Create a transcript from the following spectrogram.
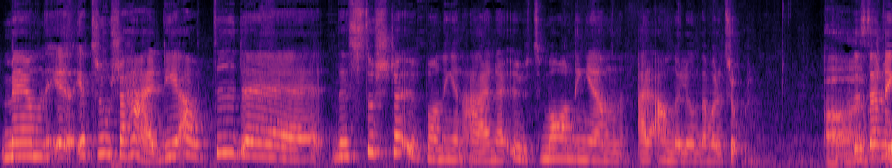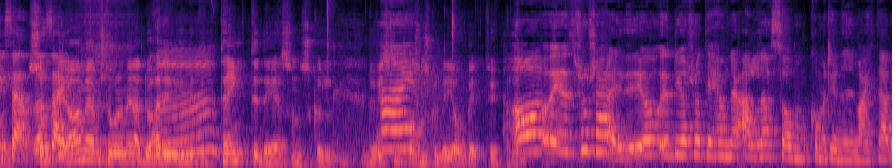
Men jag, jag tror så här, det är alltid... Eh, den största utmaningen är när utmaningen är annorlunda än vad du tror. Ah, Does that make sense? Så, Alltså, ja, men jag förstår vad du menar. Du hade ju inte tänkt dig det som skulle... Du visste Nej. inte vad som skulle bli jobbigt, typ? Eller? Ja, jag tror så här. Jag, jag tror att det händer alla som kommer till en ny marknad.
